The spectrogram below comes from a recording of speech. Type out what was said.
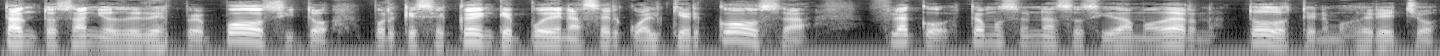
tantos años de despropósito, porque se creen que pueden hacer cualquier cosa. Flaco, estamos en una sociedad moderna, todos tenemos derecho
